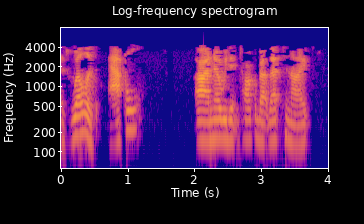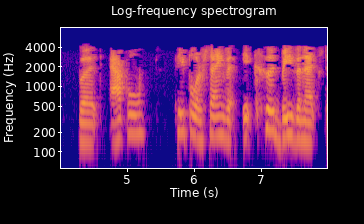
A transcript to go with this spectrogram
as well as Apple. I know we didn't talk about that tonight, but Apple, people are saying that it could be the next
